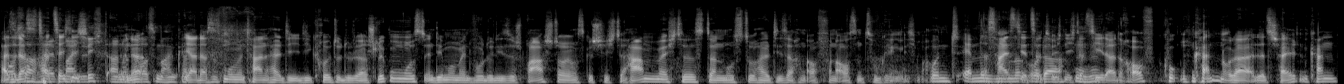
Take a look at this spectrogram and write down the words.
Also das ist tatsächlich mein Licht an und ne, ausmachen kann. Ja, das ist momentan halt die, die Kröte, die du da schlucken musst. In dem Moment, wo du diese Sprachsteuerungsgeschichte haben möchtest, dann musst du halt die Sachen auch von außen zugänglich machen. Und Amazon das heißt jetzt oder- natürlich nicht, dass jeder drauf gucken kann oder alles schalten kann.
